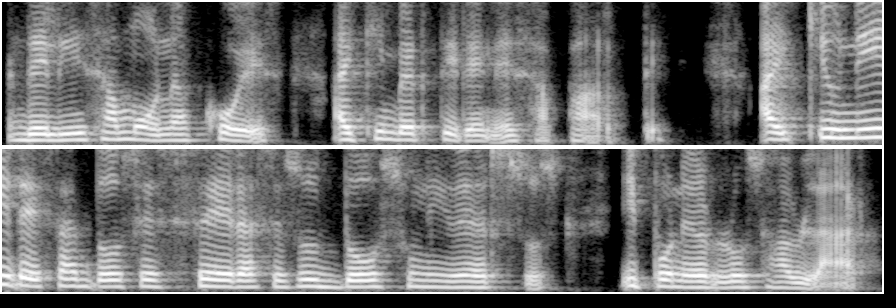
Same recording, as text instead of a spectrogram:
de Lisa Mónaco es hay que invertir en esa parte. Hay que unir esas dos esferas, esos dos universos y ponerlos a hablar.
